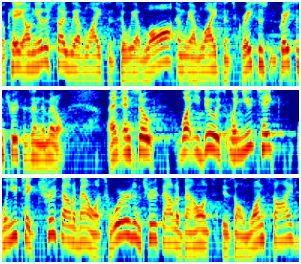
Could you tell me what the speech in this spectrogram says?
Okay, on the other side we have license. So we have law and we have license. Grace, is, grace and truth is in the middle. And, and so what you do is when you take when you take truth out of balance, word and truth out of balance is on one side,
